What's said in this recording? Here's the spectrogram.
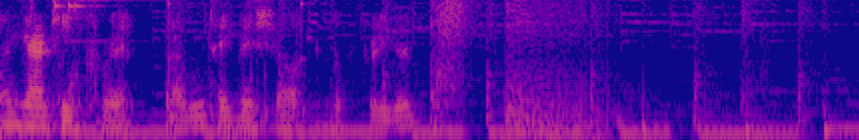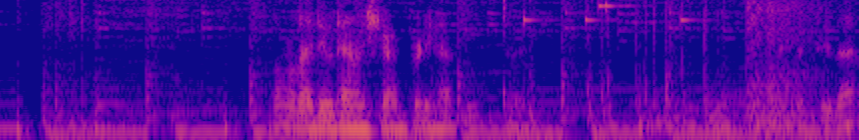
No guaranteed crit, but I will take this shot. It looks pretty good. As long as I do damage here, I'm pretty happy, so... Let's just do that.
